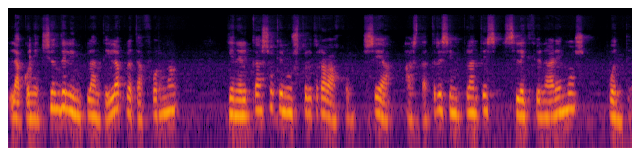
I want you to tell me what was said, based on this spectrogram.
la conexión del implante y la plataforma y en el caso que nuestro trabajo sea hasta tres implantes seleccionaremos puente.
